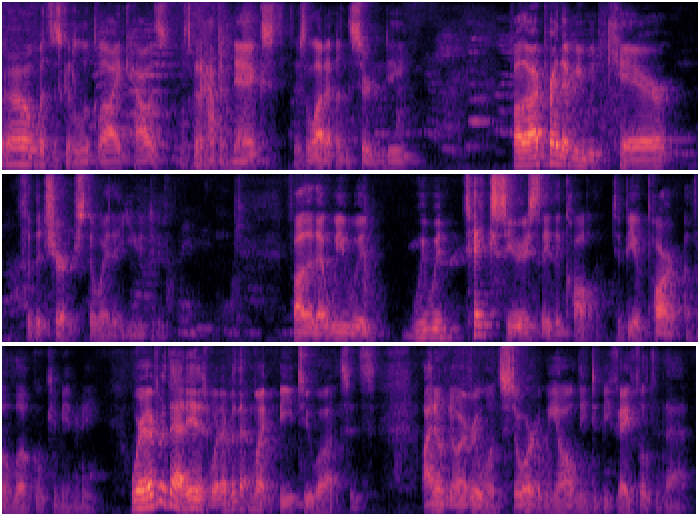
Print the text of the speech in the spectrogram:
well, what's this going to look like? How is what's going to happen next? There's a lot of uncertainty. Father, I pray that we would care for the church the way that you do. Father, that we would we would take seriously the call to be a part of a local community. Wherever that is, whatever that might be to us. It's I don't know everyone's story. We all need to be faithful to that.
